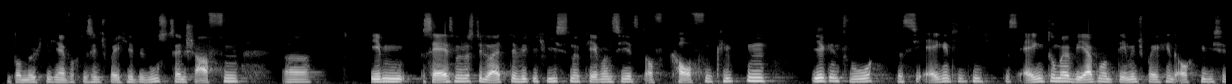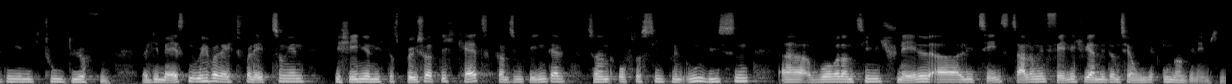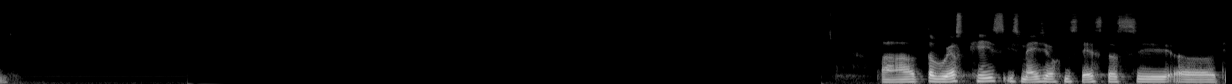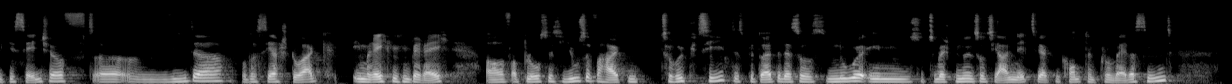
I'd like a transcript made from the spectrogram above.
Und da möchte ich einfach das entsprechende Bewusstsein schaffen, äh, eben sei es nur, dass die Leute wirklich wissen, okay, wenn sie jetzt auf Kaufen klicken, irgendwo, dass sie eigentlich nicht das Eigentum erwerben und dementsprechend auch gewisse Dinge nicht tun dürfen. Weil die meisten Urheberrechtsverletzungen geschehen ja nicht aus Bösartigkeit, ganz im Gegenteil, sondern oft aus simplen Unwissen, äh, wo aber dann ziemlich schnell äh, Lizenzzahlungen fällig werden, die dann sehr unangenehm sind. Äh, der Worst Case ist meines Erachtens das, dass sie äh, die Gesellschaft äh, wieder oder sehr stark im rechtlichen Bereich auf ein bloßes Userverhalten zurückzieht. Das bedeutet also, dass nur im, so zum Beispiel nur in sozialen Netzwerken Content Provider sind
